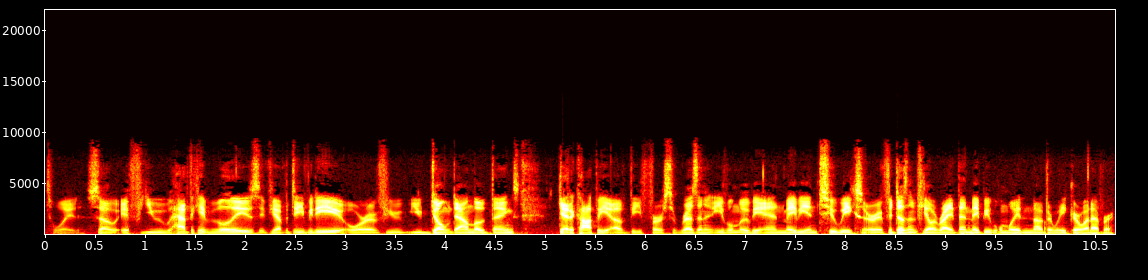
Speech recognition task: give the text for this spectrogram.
Toid. So if you have the capabilities, if you have a DVD, or if you, you don't download things, get a copy of the first Resident Evil movie, and maybe in two weeks, or if it doesn't feel right, then maybe we'll wait another week or whatever.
